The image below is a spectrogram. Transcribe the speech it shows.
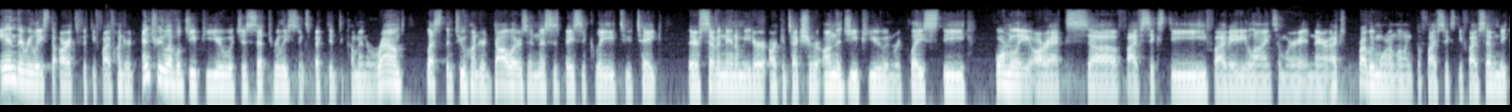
and they released the RX 5500 entry level GPU, which is set to release and expected to come in around less than $200. And this is basically to take their seven nanometer architecture on the GPU and replace the formerly RX uh, 560, 580 line somewhere in there. Actually, probably more along the 560, 570.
